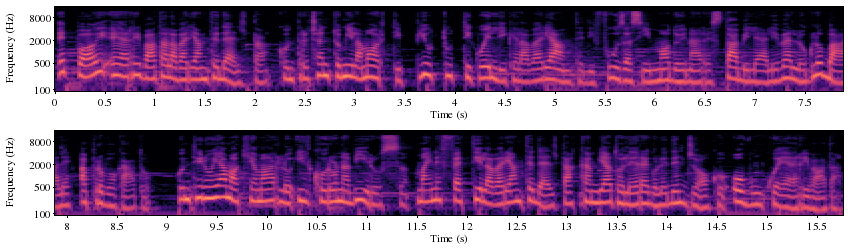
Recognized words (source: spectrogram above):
E poi è arrivata la variante Delta, con 300.000 morti più tutti quelli che la variante, diffusasi in modo inarrestabile a livello globale, ha provocato. Continuiamo a chiamarlo il coronavirus, ma in effetti la variante Delta ha cambiato le regole del gioco ovunque è arrivata.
